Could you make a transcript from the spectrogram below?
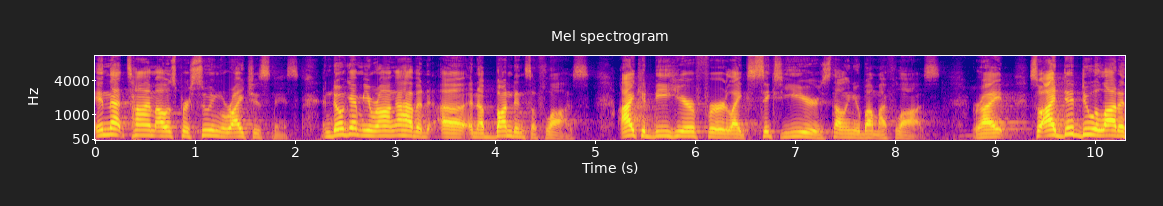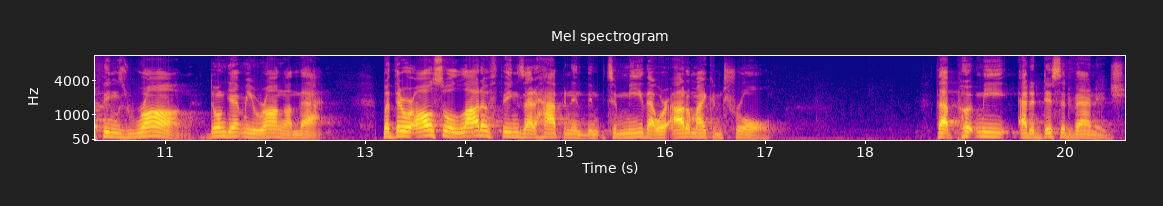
In that time, I was pursuing righteousness. And don't get me wrong, I have an, uh, an abundance of flaws. I could be here for like six years telling you about my flaws, right? So I did do a lot of things wrong. Don't get me wrong on that. But there were also a lot of things that happened in, to me that were out of my control that put me at a disadvantage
